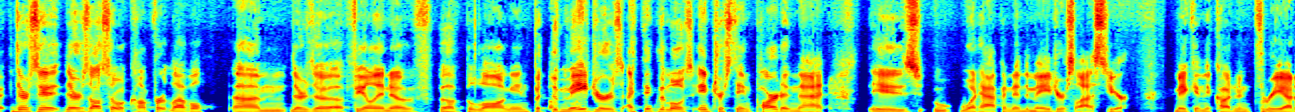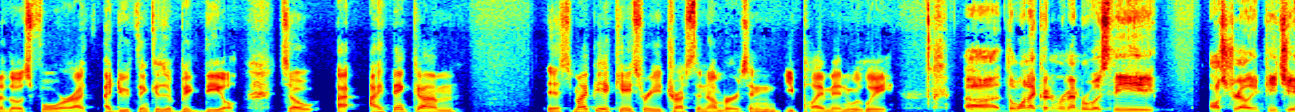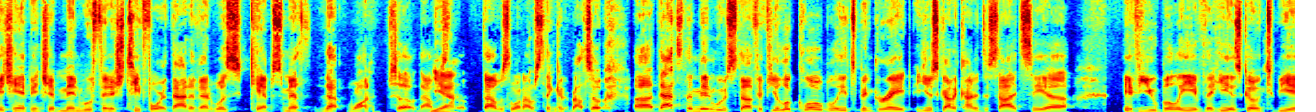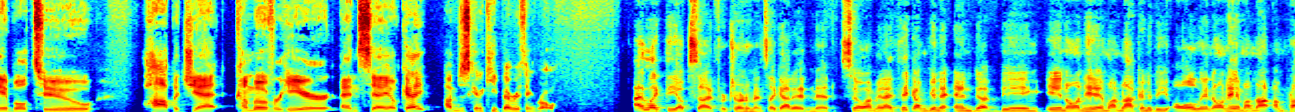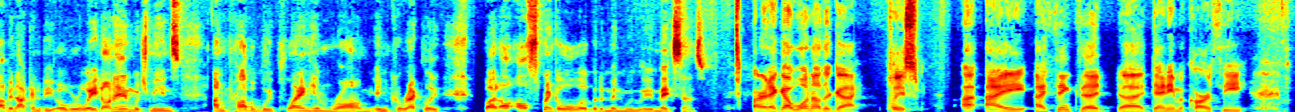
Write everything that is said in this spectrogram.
there's a there's also a comfort level. Um, there's a, a feeling of of belonging, but the majors. I think the most interesting part in that is what happened in the majors last year, making the cut in three out of those four. I I do think is a big deal. So I I think um this might be a case where you trust the numbers and you play Minwoo Lee. Uh, the one I couldn't remember was the Australian PGA Championship, Min Minwoo finished T4. That event was Cam Smith that won. So that was Yeah. the, that was the one I was thinking about. So uh, that's the Min Minwoo stuff. If you look globally, it's been great. You just got to kind of decide, Sia, if you believe that he is going to be able to hop a jet, come over here, and say, "Okay, I'm just going to keep everything rolling." I like the upside for tournaments. I got to admit. So I mean, I think I'm going to end up being in on him. I'm not going to be all in on him. I'm not. I'm probably not going to be overweight on him, which means I'm probably playing him wrong, incorrectly. But I'll, I'll sprinkle a little bit of Minwoo Lee. It makes sense. All right, I got one other guy. Please. I I, I think that uh, Denny McCarthy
